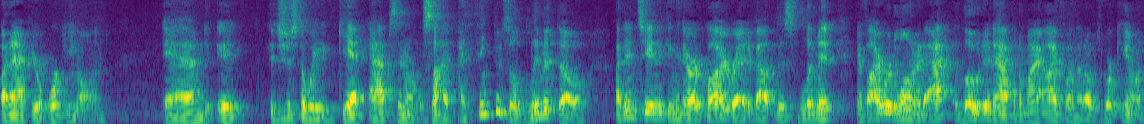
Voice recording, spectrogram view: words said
an app you're working on. And it, it's just a way to get apps in on the side. I think there's a limit though. I didn't see anything in the article I read about this limit. If I were to load an app, load an app into my iPhone that I was working on,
